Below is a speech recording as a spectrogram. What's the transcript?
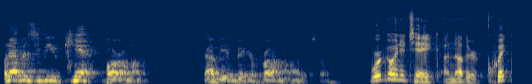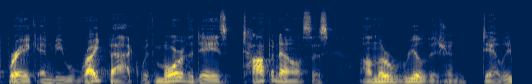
What happens if you can't borrow money? That'd be a bigger problem, obviously. We're going to take another quick break and be right back with more of the day's top analysis on the Real Vision Daily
